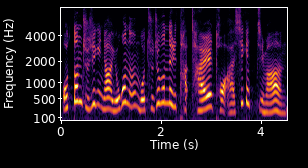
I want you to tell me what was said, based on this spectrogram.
어떤 주식이냐? 요거는 뭐 주주분들이 다 잘 더 아시겠지만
